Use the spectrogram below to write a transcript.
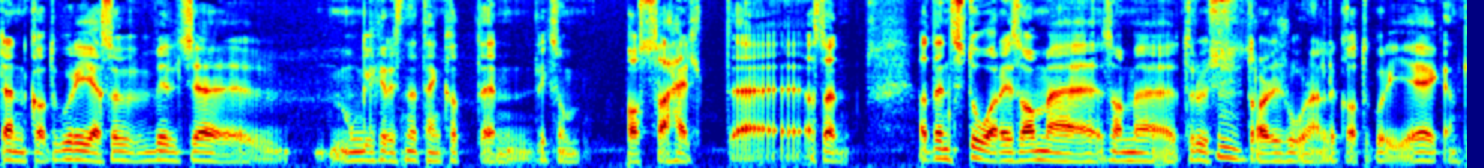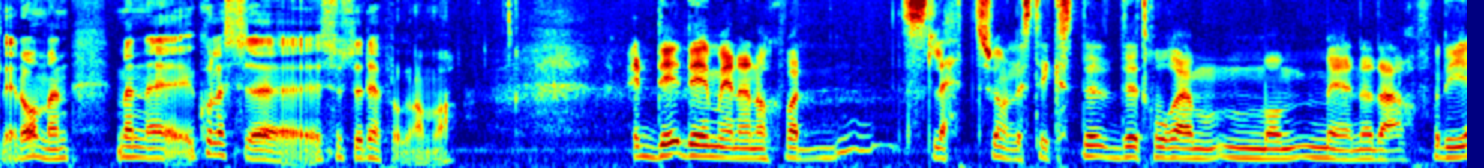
den kategorien, så vil ikke mange kristne tenke at den liksom passer helt eh, altså At den står i samme, samme trustradisjon eller kategori, egentlig. da, Men, men hvordan syns du det programmet var? Det, det mener jeg nok var slett journalistikk. Det, det tror jeg må mene der. Fordi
